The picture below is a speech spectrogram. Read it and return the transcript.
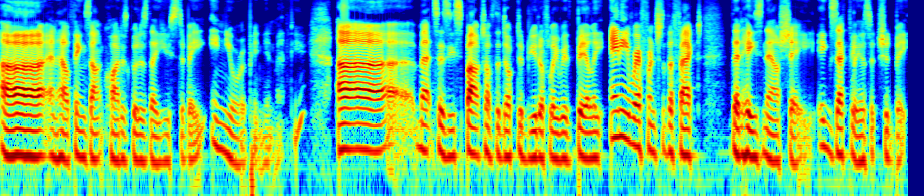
uh, and how things aren't quite as good as they used to be, in your opinion, Matthew. Uh, Matt says he sparked off the doctor beautifully with barely any reference to the fact that he's now she, exactly as it should be.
